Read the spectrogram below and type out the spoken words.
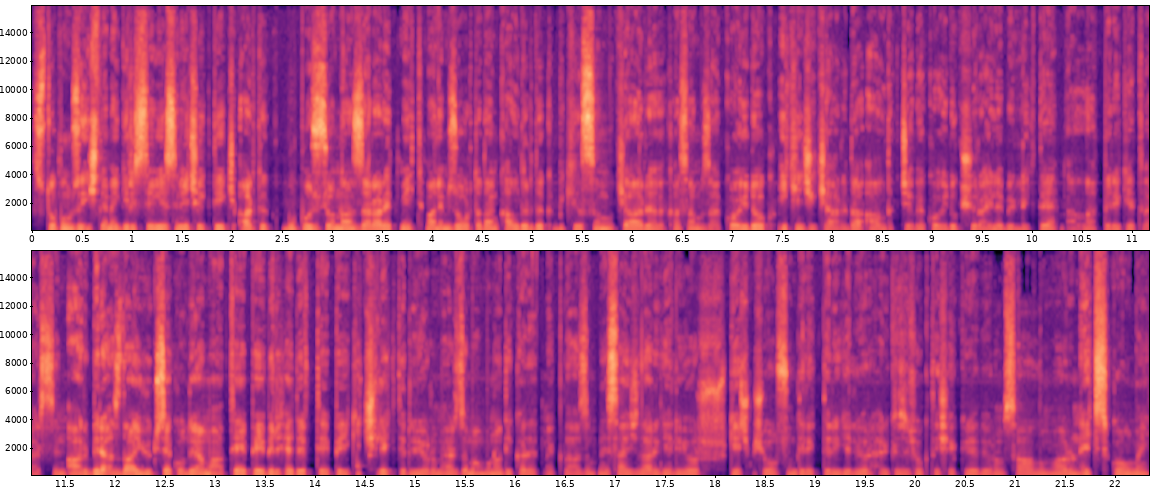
Stopumuzu işleme giriş seviyesine çektik. Artık bu pozisyondan zarar etme ihtimalimizi ortadan kaldırdık. Bir kısım karı kasamıza koyduk. İkinci karı da aldık cebe koyduk. Şurayla birlikte Allah bereket versin. RB biraz daha yüksek oluyor ama TP1 hedef TP2 çilektir diyorum her zaman. Buna dikkat etmek lazım. Mesajlar geliyor. Geçmiş olsun dilekleri geliyor. Herkese çok teşekkür ediyorum. Sağ olun var olun eksik olmayın.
